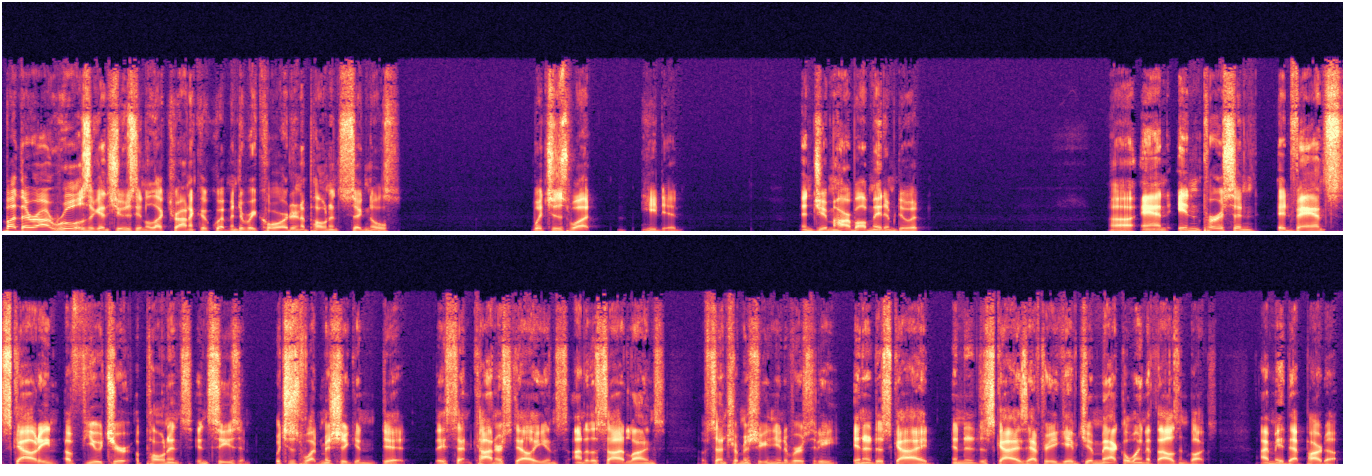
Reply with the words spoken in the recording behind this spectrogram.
but there are rules against using electronic equipment to record an opponent's signals, which is what he did. And Jim Harbaugh made him do it. Uh, and in person advanced scouting of future opponents in season, which is what Michigan did. They sent Connor Stallions onto the sidelines of Central Michigan University in a disguise, in a disguise after he gave Jim McElwain a thousand bucks. I made that part up.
